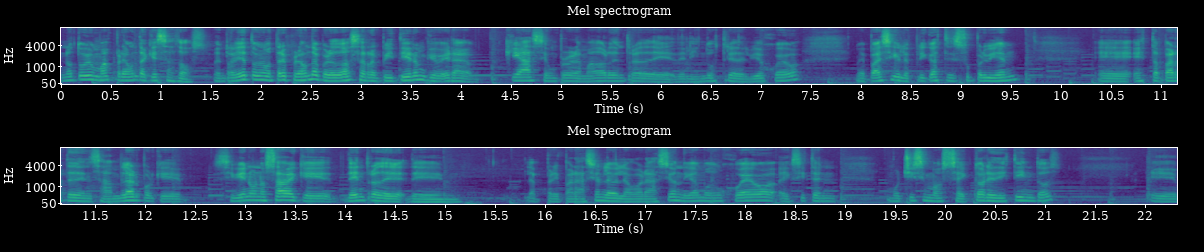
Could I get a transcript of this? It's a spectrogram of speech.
no tuvimos más preguntas que esas dos. En realidad tuvimos tres preguntas, pero dos se repitieron, que era qué hace un programador dentro de, la industria del videojuego. Me parece que lo explicaste súper bien. Eh, esta parte de ensamblar, porque si bien uno sabe que dentro de, la preparación, la elaboración, digamos, de un juego, existen muchísimos sectores distintos. Eh,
